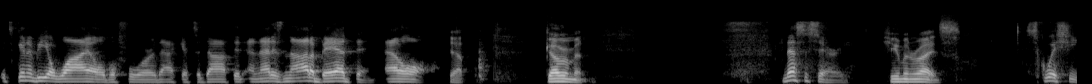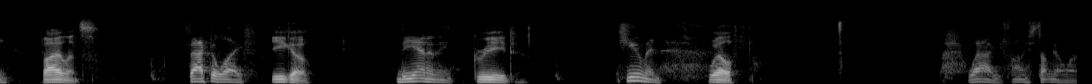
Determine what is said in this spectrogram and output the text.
it's going to be a while before that gets adopted, and that is not a bad thing at all. Yep. Government, Necessary, human rights, squishy, violence, fact of life, ego, the enemy, greed, human. wealth, Wow, you finally stumped me on one.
